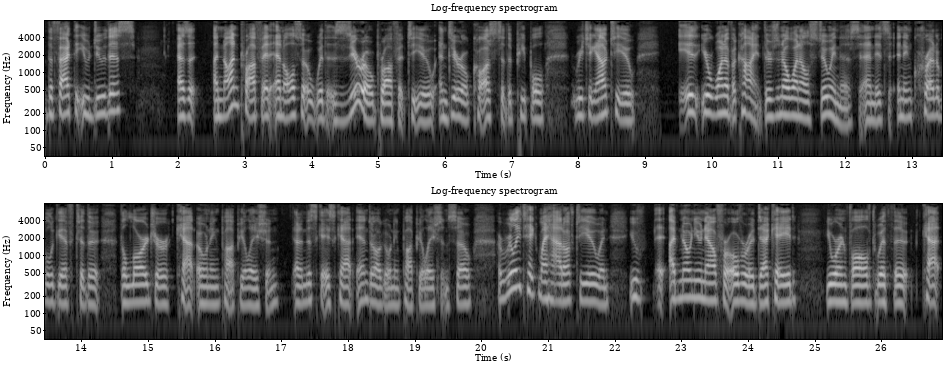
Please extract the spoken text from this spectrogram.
the fact that you do this as a a nonprofit and also with zero profit to you and zero cost to the people reaching out to you you're one of a kind. There's no one else doing this, and it's an incredible gift to the the larger cat owning population, and in this case, cat and dog owning population. So I really take my hat off to you, and you've I've known you now for over a decade. You were involved with the Cat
